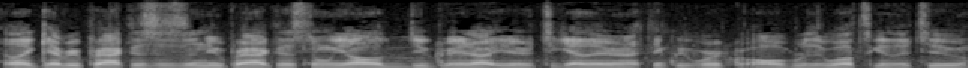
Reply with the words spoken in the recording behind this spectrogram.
like every practice is a new practice, and we all do great out here together, and I think we work all really well together too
